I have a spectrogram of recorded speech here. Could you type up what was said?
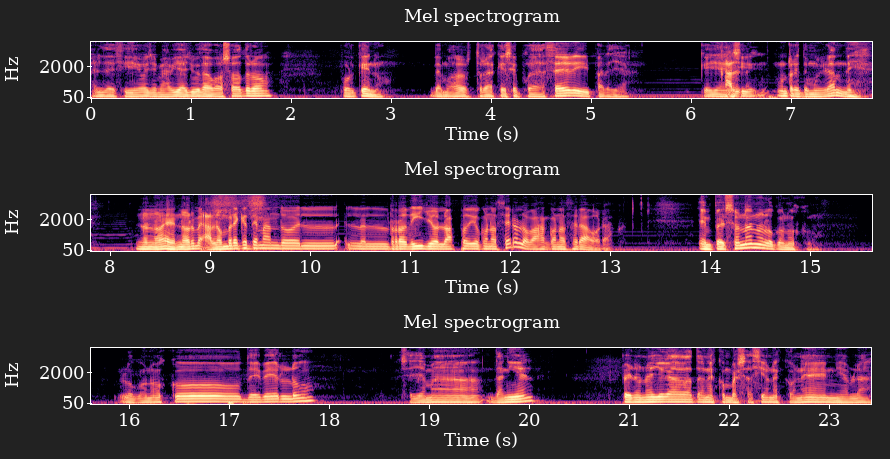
El decir, oye, me había ayudado a vosotros, ¿por qué no? Demostrar que se puede hacer y para allá. Que ya Al- sí, un reto muy grande. No, no, es enorme. ¿Al hombre que te mandó el, el- rodillo lo has podido conocer o lo vas a conocer ahora? En persona no lo conozco. Lo conozco de verlo. Se llama Daniel, pero no he llegado a tener conversaciones con él ni hablar.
